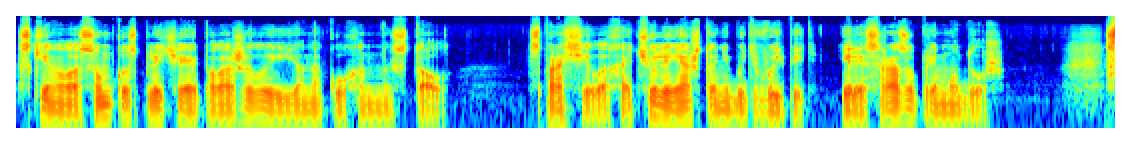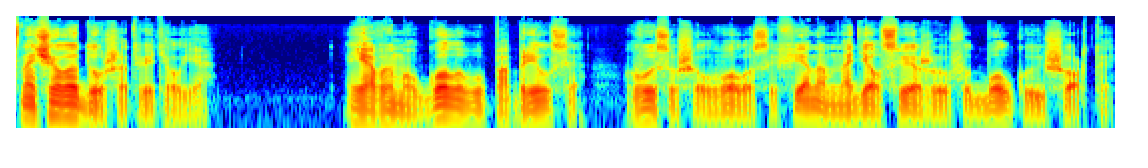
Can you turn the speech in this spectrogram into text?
скинула сумку с плеча и положила ее на кухонный стол. Спросила, хочу ли я что-нибудь выпить или сразу приму душ. «Сначала душ», — ответил я. Я вымыл голову, побрился, высушил волосы феном, надел свежую футболку и шорты.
